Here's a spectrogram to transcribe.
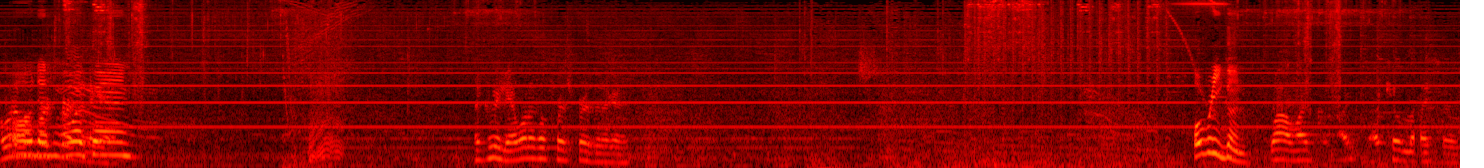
I wanna Oh, that's my person again. weapon. Like really, I wanna go first person again. Oregon. Wow, I, I, I killed myself.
